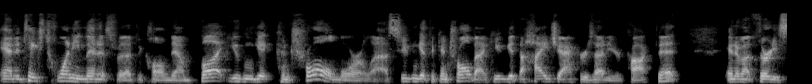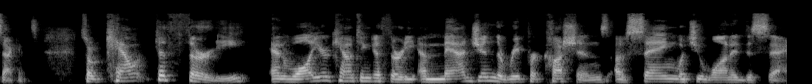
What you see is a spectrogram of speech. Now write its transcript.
and it takes 20 minutes for that to calm down but you can get control more or less you can get the control back you can get the hijackers out of your cockpit in about 30 seconds so count to 30 and while you're counting to 30, imagine the repercussions of saying what you wanted to say.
